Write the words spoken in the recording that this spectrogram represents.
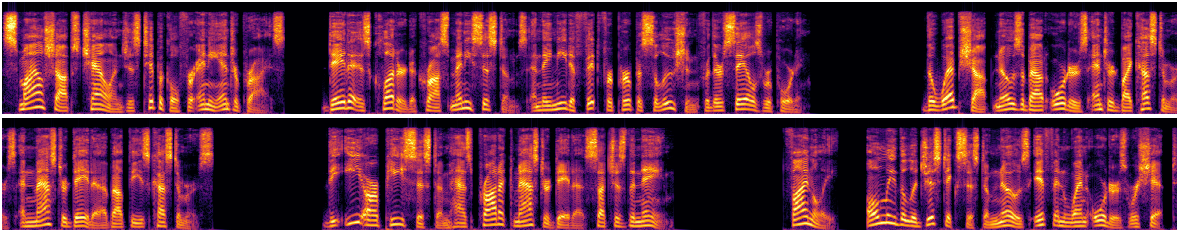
SmileShop's challenge is typical for any enterprise. Data is cluttered across many systems and they need a fit-for-purpose solution for their sales reporting. The web shop knows about orders entered by customers and master data about these customers. The ERP system has product master data such as the name. Finally, only the logistics system knows if and when orders were shipped.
